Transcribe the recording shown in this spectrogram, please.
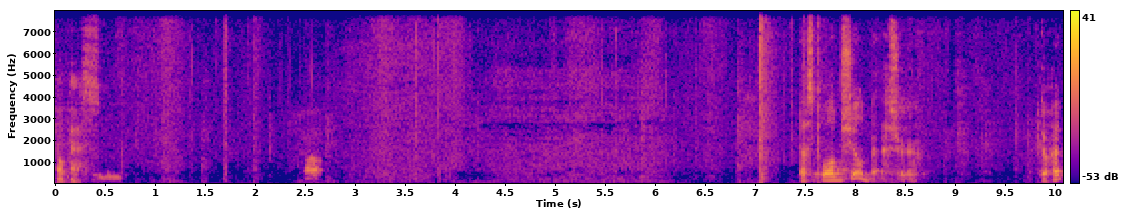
I'll pass. Estwald Shield Basher. Go ahead.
